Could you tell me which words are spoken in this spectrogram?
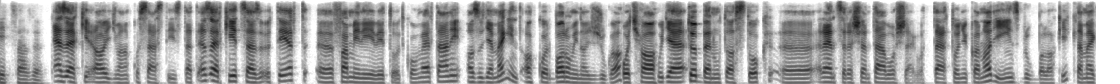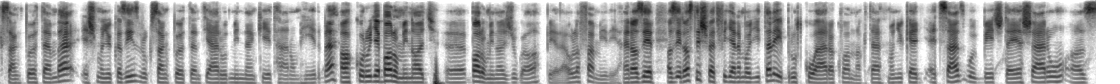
1205. 1000, ki- ah, így van, akkor 110. Tehát 1205-ért uh, Familiévé tudod konvertálni, az ugye megint akkor baromi nagy zsuga, hogyha ugye többen utaztok rendszeresen távolságot. Tehát mondjuk a nagyi Innsbruckba lakik, te meg Szangpöltenbe, és mondjuk az Innsbruck Szangpöltent járod minden két-három hétbe, akkor ugye baromi nagy, baromi nagy zsuga például a Familia. Mert azért, azért azt is vett figyelembe, hogy itt elég brutkó árak vannak, tehát mondjuk egy, egy Salzburg-Bécs teljes áru, az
